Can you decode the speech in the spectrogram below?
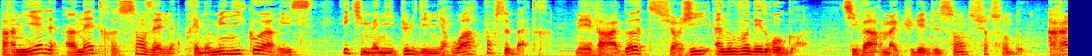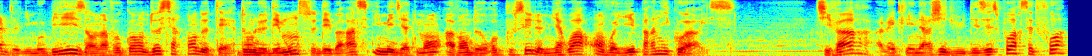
Parmi elles, un être sans ailes, prénommé Nico Harris, et qui manipule des miroirs pour se battre. Mais Varagot surgit à nouveau des drogres. Tivar maculé de sang sur son dos. Harald l'immobilise en invoquant deux serpents de terre, dont le démon se débarrasse immédiatement avant de repousser le miroir envoyé par Nico Harris. Tivar, avec l'énergie du désespoir cette fois,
